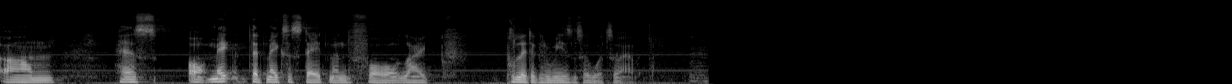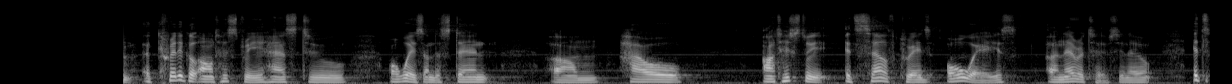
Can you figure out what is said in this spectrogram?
um, has, or make, that makes a statement for, like, political reasons or whatsoever. A critical art history has to always understand um, how art history itself creates always narratives, you know. It's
